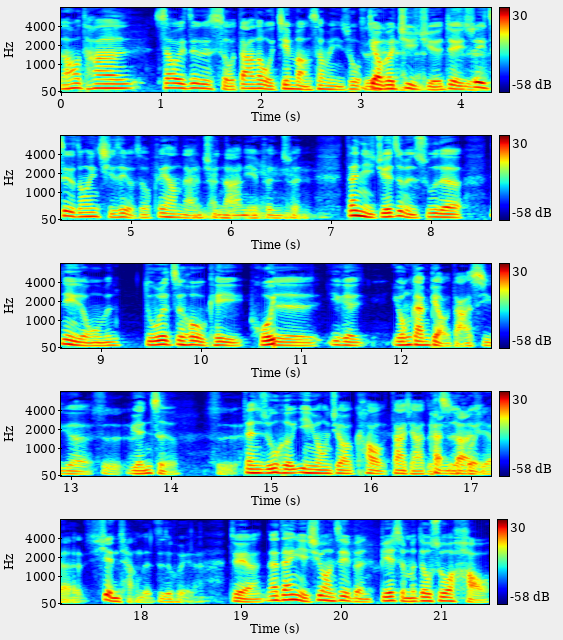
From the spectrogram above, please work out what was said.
然后他稍微这个手搭到我肩膀上面，你说我要不要拒绝？对，所以这个东西其实有时候非常难去拿捏分寸。但你觉得这本书的内容，我们读了之后可以活着一个勇敢表达是一个是原则。是，但是如何应用就要靠大家的智慧，看大家现场的智慧了。对啊，那当然也希望这本别什么都说好，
